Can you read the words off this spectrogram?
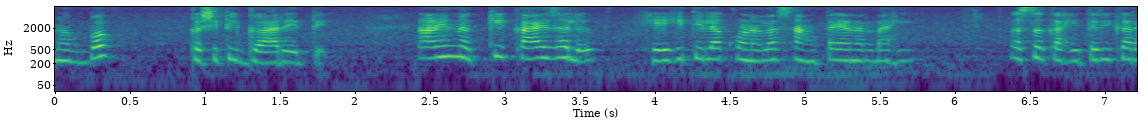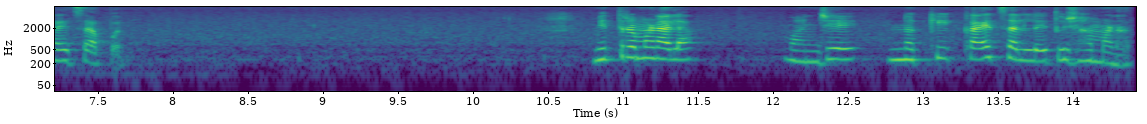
मग बघ कशी ती गार येते. आणि नक्की काय झालं हेही तिला कोणाला सांगता येणार नाही. असं काहीतरी करायचं आपण. मित्र म्हणाला म्हणजे नक्की काय चाललंय तुझ्या मनात?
